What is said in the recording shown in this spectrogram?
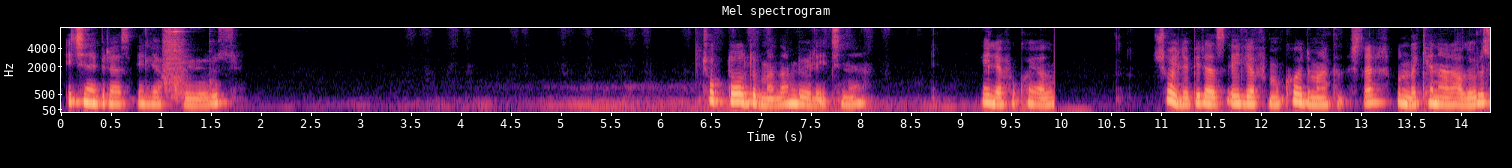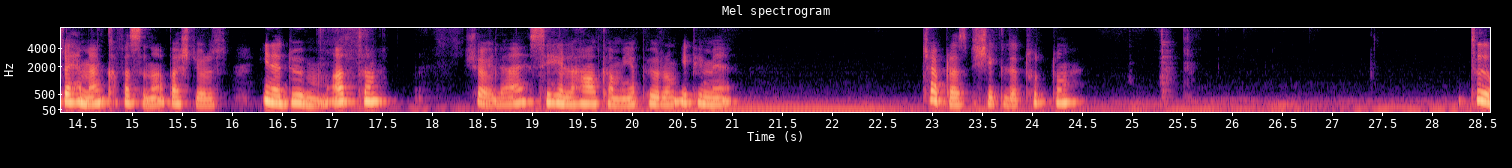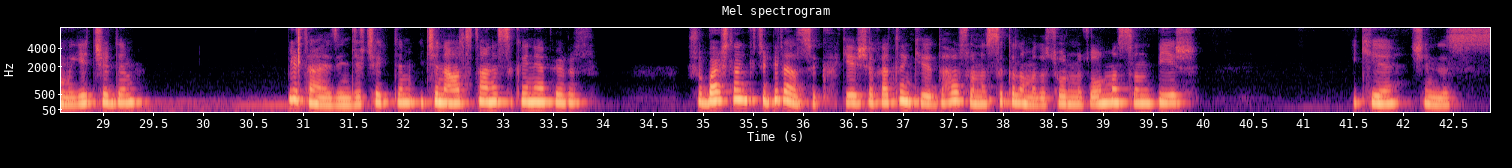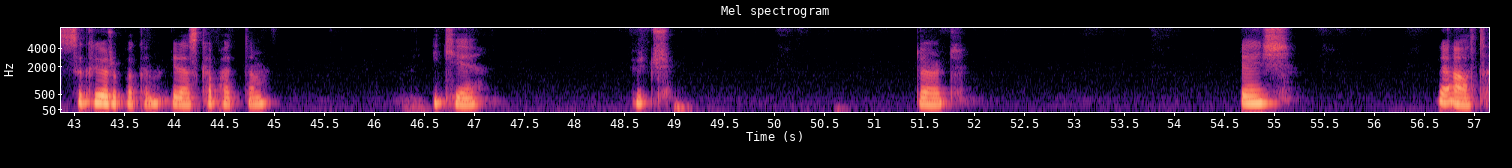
İçine biraz elyaf koyuyoruz. Çok doldurmadan böyle içine elyafı koyalım. Şöyle biraz elyafımı koydum arkadaşlar. Bunu da kenara alıyoruz ve hemen kafasına başlıyoruz. Yine düğümümü attım. Şöyle sihirli halkamı yapıyorum. İpimi çapraz bir şekilde tuttum. Tığımı geçirdim. Bir tane zincir çektim. İçine 6 tane sık iğne yapıyoruz. Şu başlangıcı birazcık gevşek atın ki daha sonra sıkılamada sorunuz olmasın. 1 2 şimdi sıkıyorum bakın. Biraz kapattım. 2 3 4 5 ve 6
